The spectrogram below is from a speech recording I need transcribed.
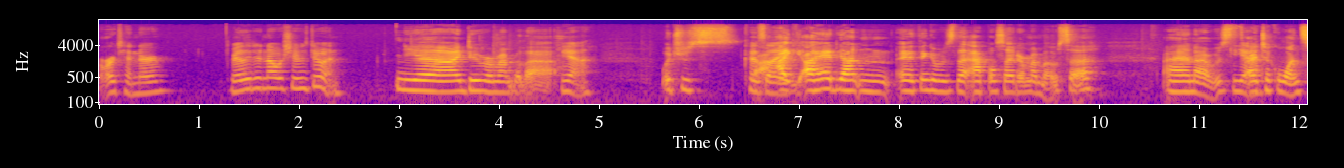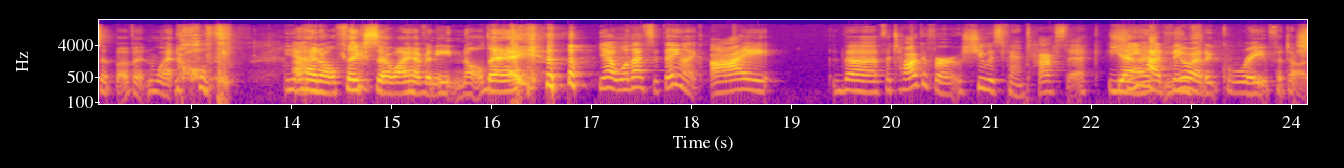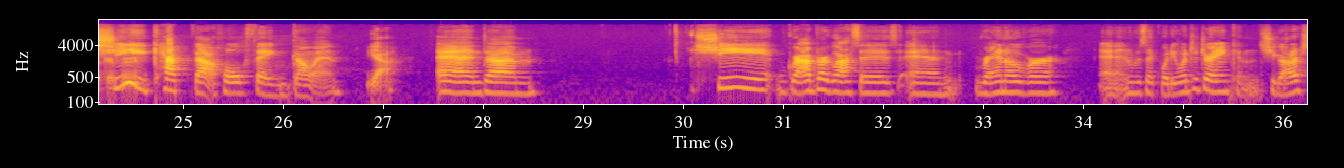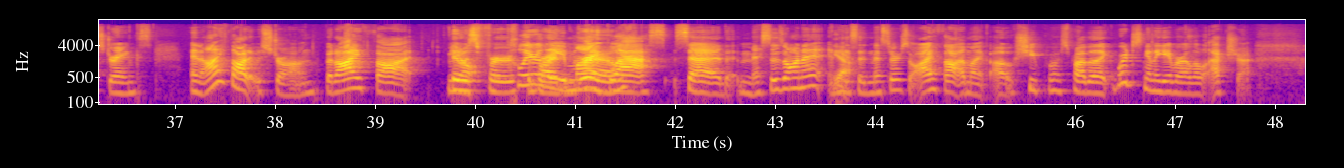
bartender really didn't know what she was doing. Yeah, I do remember that. Yeah. Which was 'Cause, because like- I, I had gotten I think it was the apple cider mimosa, and I was Yeah. I took one sip of it and went, oh, Yeah. I don't think so. I haven't eaten all day. Yeah, well, that's the thing. Like, I, the photographer, she was fantastic. yeah, she had things. you had a great photographer. she kept that whole thing going, yeah and um, she grabbed our glasses and ran over and was like, "What do you want to drink?" And she got us drinks, and I thought it was strong, but I thought. It know, was for clearly my glass said Mrs. on it, and Yeah. he said Mister. So I thought I'm like, oh, she was probably like, we're just gonna give her a little extra.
